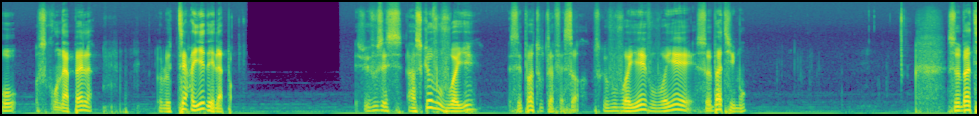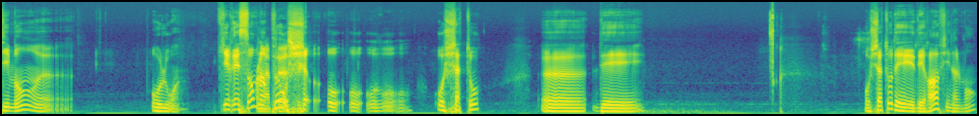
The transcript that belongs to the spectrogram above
au ce qu'on appelle le terrier des lapins. Je vous ah, ce que vous voyez, c'est pas tout à fait ça. Ce que vous voyez, vous voyez ce bâtiment. Ce bâtiment euh, au loin, qui ressemble On un peu au, cha- au, au- au- au château euh, des. Au château des, des rats, finalement,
